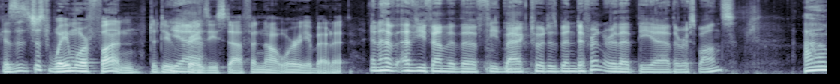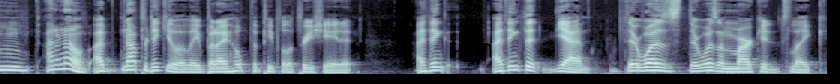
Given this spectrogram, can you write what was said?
it's just way more fun to do Yeah. crazy stuff and not worry about it And have have you found that the feedback to it has been different, or that the uh, the response? Um, I don't know. I not particularly, but I hope that people appreciate it. I think I think that yeah, there was there was a marked like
